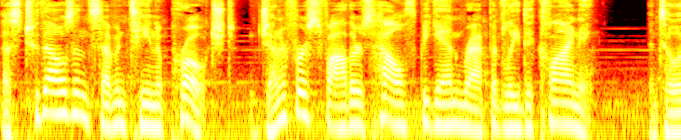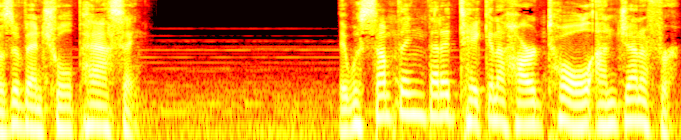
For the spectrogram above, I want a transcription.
As 2017 approached, Jennifer's father's health began rapidly declining until his eventual passing. It was something that had taken a hard toll on Jennifer,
